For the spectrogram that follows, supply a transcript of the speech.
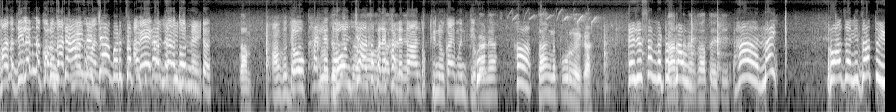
माझं दे लग्न करून जाते तुमच्या माझं आईनं माझं. चहाभर चपाती अगं, एक खायला जरा दिली दोन नाही. मिनिटं. थांब. अगं दोन खाल्ल्या दोन चहा चपात्या खाल्ल्या चपात्या. आणि तिनं काय म्हणते? हा. चांगलं पोरग आहे का? त्याच्या संकट लावून कारखान्यात जात आहे ते. हा नाही. रोजानी जातोय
